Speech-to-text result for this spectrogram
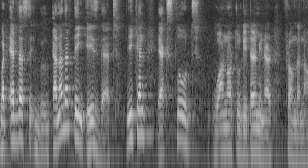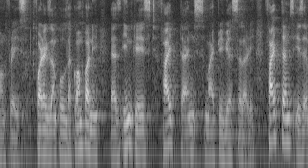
But at the another thing is that you can exclude one or two determiner from the noun phrase. For example, the company has increased 5 times my previous salary. 5 times is a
